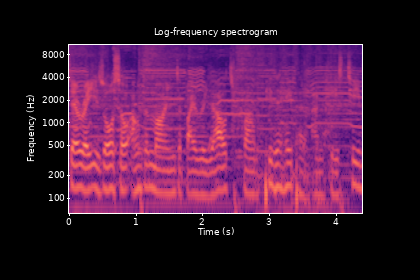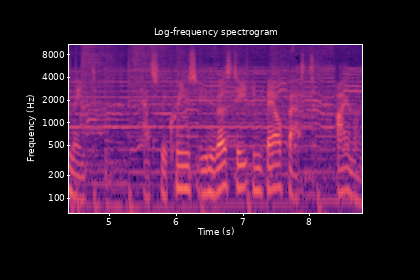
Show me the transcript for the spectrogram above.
Theory is also undermined by results from Peter Hepper and his teammate at the Queen's University in Belfast, Ireland.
